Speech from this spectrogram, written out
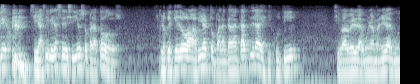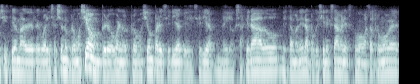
que, sí, así que ya se decidió eso para todos. Lo que quedó abierto para cada cátedra es discutir si va a haber de alguna manera algún sistema de regularización o promoción, pero bueno, promoción parecería que sería medio exagerado de esta manera, porque sin exámenes, ¿cómo vas a promover?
